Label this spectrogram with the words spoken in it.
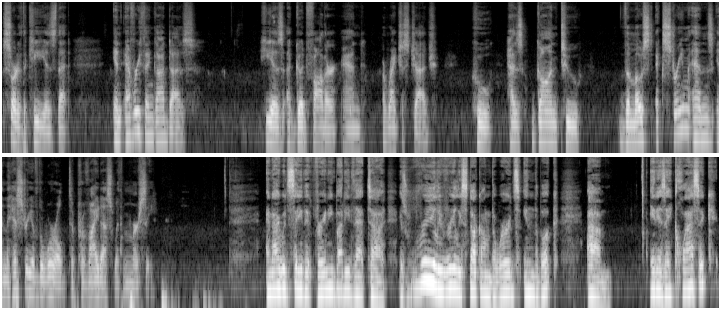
sort of the key is that in everything God does, he is a good father and a righteous judge who has gone to the most extreme ends in the history of the world to provide us with mercy. And I would say that for anybody that uh, is really, really stuck on the words in the book, um, it is a classic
